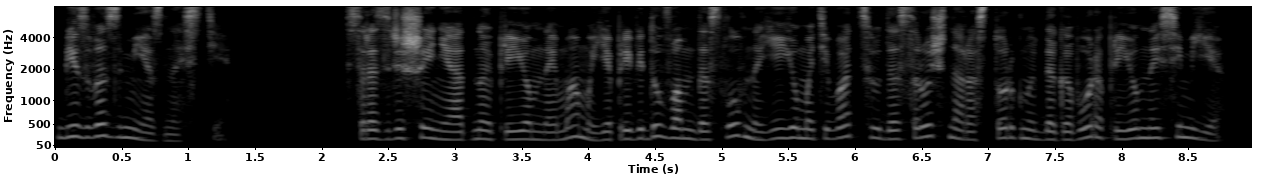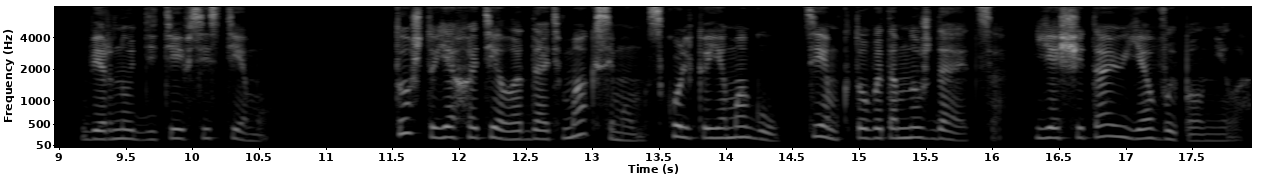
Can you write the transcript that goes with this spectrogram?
безвозмездности. С разрешения одной приемной мамы я приведу вам дословно ее мотивацию досрочно расторгнуть договор о приемной семье, вернуть детей в систему. То, что я хотела дать максимум, сколько я могу, тем, кто в этом нуждается, я считаю, я выполнила.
